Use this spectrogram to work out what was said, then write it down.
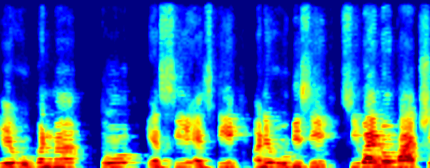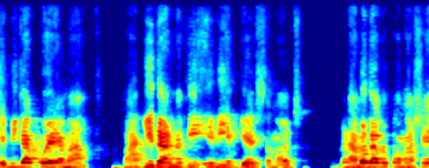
એ ઓપનમાં તો એસસી એસટી અને ઓબીસી સિવાયનો ભાગ છે. બીજા કોઈ એમાં ભાગીદાર નથી એવી એક ગેરસમજ ઘણા બધા લોકોમાં છે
